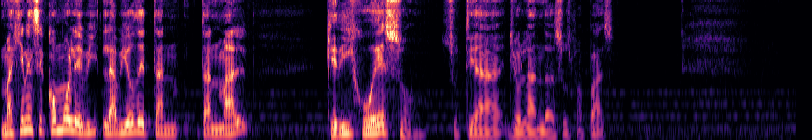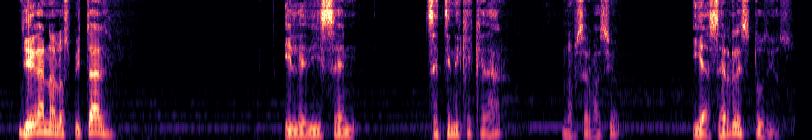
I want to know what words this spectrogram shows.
Imagínense cómo le la vio de tan, tan mal que dijo eso su tía Yolanda a sus papás. Llegan al hospital y le dicen, se tiene que quedar en observación y hacerle estudios.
